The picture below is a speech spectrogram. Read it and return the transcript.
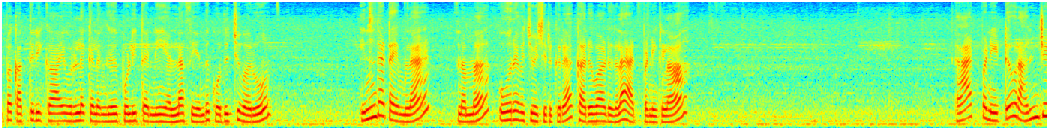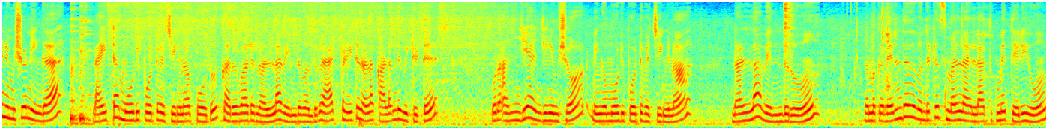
இப்போ கத்திரிக்காய் உருளைக்கிழங்கு புளி தண்ணி எல்லாம் சேர்ந்து கொதித்து வரும். இந்த டைமில் நம்ம ஊற வச்சு வச்சுருக்கிற கருவாடுகளை ஆட் பண்ணிக்கலாம். ஆட் பண்ணிவிட்டு ஒரு அஞ்சு நிமிஷம் நீங்கள் லைட்டாக மூடி போட்டு வச்சிங்கன்னா போதும். கருவாடு நல்லா வெந்து வந்துடும் ஆட் பண்ணிவிட்டு நல்லா கலந்து விட்டுட்டு ஒரு அஞ்சே அஞ்சு நிமிஷம் நீங்கள் மூடி போட்டு வச்சிங்கன்னா நல்லா வெந்துடும் நமக்கு வெந்தது வந்துட்டு ஸ்மெல் எல்லாத்துக்குமே தெரியும்.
